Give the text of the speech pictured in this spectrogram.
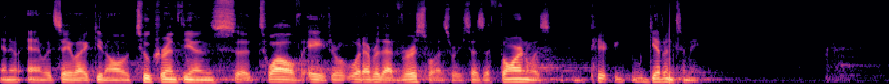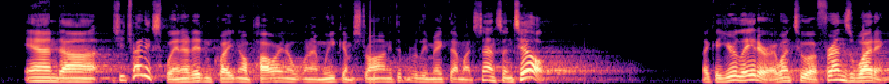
And it, and it would say, like, you know, 2 Corinthians uh, 12, 8, or whatever that verse was, where he says, A thorn was given to me. And uh, she tried to explain it. I didn't quite, you know, power, you know, when I'm weak, I'm strong. It didn't really make that much sense until, like a year later, I went to a friend's wedding.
